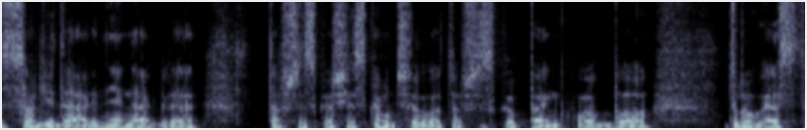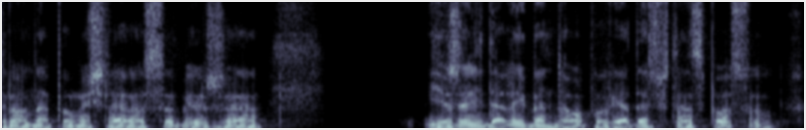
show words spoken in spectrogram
solidarni. Nagle to wszystko się skończyło, to wszystko pękło, bo druga strona pomyślała sobie, że jeżeli dalej będą opowiadać w ten sposób,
